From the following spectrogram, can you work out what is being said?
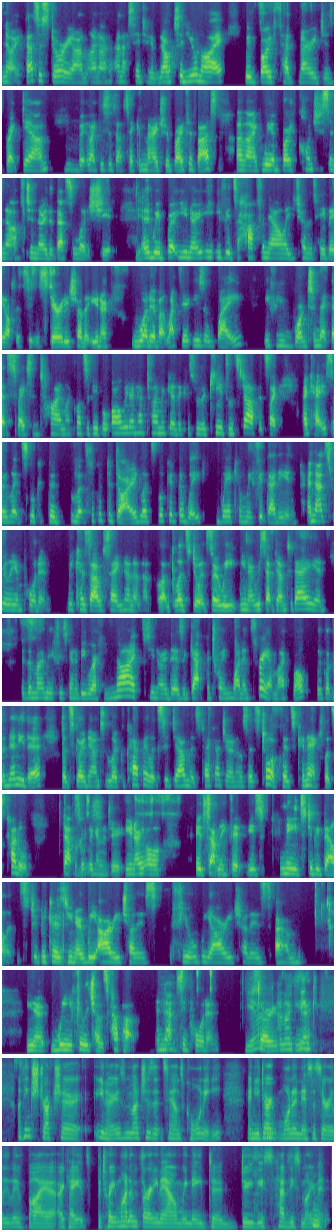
No that's a story um, and I and I said to him I said you and I we've both had marriages break down but like this is our second marriage for both of us I'm like we are both conscious enough to know that that's a load of shit Yeah. and we but you know if it's a half an hour you turn the tv off and sit and stare at each other you know whatever like there is a way if you want to make that space and time like lots of people oh we don't have time together because we're the kids and stuff. It's like okay so let's look at the let's look at the diary let's look at the week where can we fit that in? And that's really important because i was saying no no no like let's do it. So we you know we sat down today and at the moment if he's going to be working nights you know there's a gap between one and three. I'm like well we've got the nanny there. Let's go down to the local cafe. Let's sit down. Let's take our journals. Let's talk. Let's connect. Let's cuddle. That's what we're going to do you know or it's something that is needs to be balanced because you know we are each other's fuel we are each other's um you know we fill each other's cup up and Yeah. that's important Yeah. So, and I you know- think I think structure, you know, as much as it sounds corny and you don't Mm. want to necessarily live by a okay, it's between one and three now and we need to do this, have this moment.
